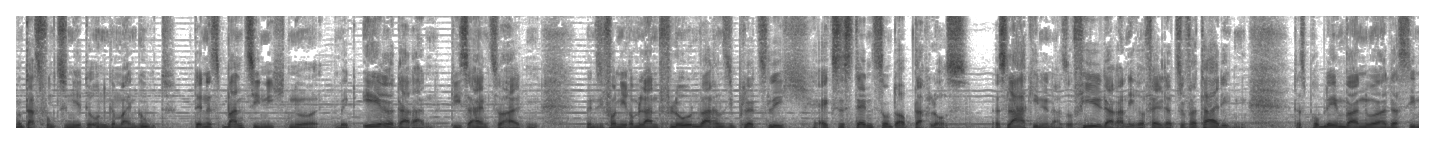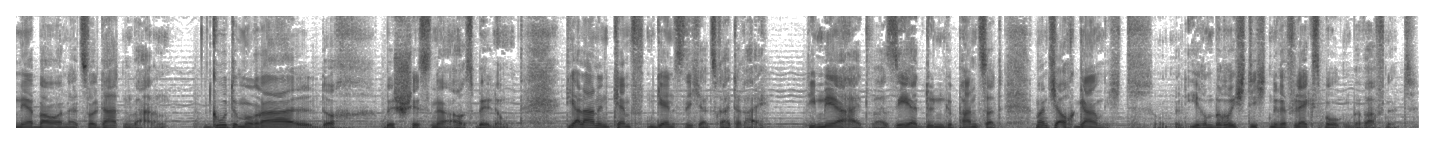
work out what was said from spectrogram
Und das funktionierte ungemein gut, denn es band sie nicht nur mit Ehre daran, dies einzuhalten. Wenn sie von ihrem Land flohen, waren sie plötzlich existenz- und obdachlos. Es lag ihnen also viel daran, ihre Felder zu verteidigen. Das Problem war nur, dass sie mehr Bauern als Soldaten waren. Gute Moral, doch beschissene Ausbildung. Die Alanen kämpften gänzlich als Reiterei. Die Mehrheit war sehr dünn gepanzert, manche auch gar nicht und mit ihrem berüchtigten Reflexbogen bewaffnet.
